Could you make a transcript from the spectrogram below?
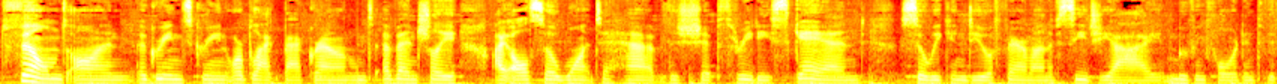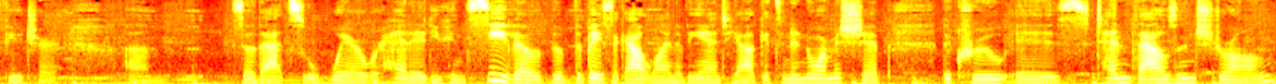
filmed on a green screen or black background. Eventually, I also want to have the ship 3D scanned so we can do a fair amount of CGI moving forward into the future. Um, so that's where we're headed. You can see, though, the, the basic outline of the Antioch. It's an enormous ship. The crew is 10,000 strong.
